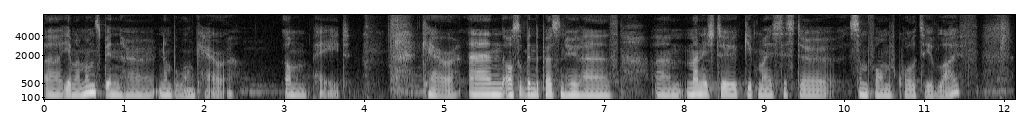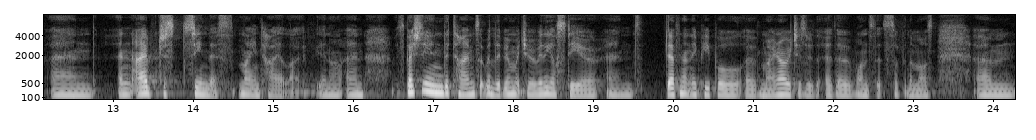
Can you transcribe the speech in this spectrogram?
Uh, yeah, my mum's been her number one carer, unpaid carer, and also been the person who has um, managed to give my sister some form of quality of life, and and I've just seen this my entire life, you know, and especially in the times that we live in, which are really austere and definitely people of minorities are the, are the ones that suffer the most. Um,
